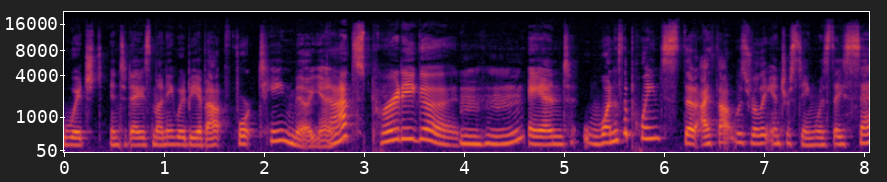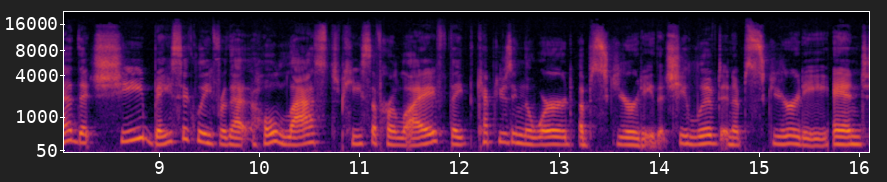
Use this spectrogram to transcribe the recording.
which in today's money would be about 14 million. that's pretty good. Mm-hmm. And one of the points that I thought was really interesting was they said that she basically, for that whole last piece of her life, they kept using the word obscurity, that she lived in obscurity. And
